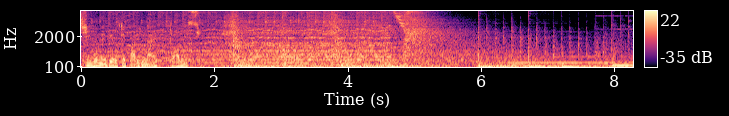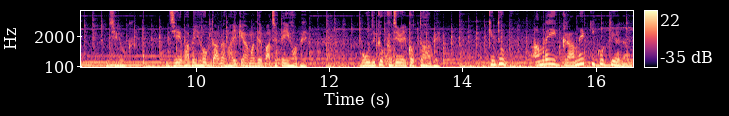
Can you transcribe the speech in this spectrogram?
জীবনে বেরোতে পারবি না প্রমিস ঝিনুক যেভাবেই হোক দাদা ভাইকে আমাদের বাঁচাতেই হবে। বৌদিকে খুঁজে বের করতে হবে। কিন্তু আমরা এই গ্রামে কি করতে এলাম?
